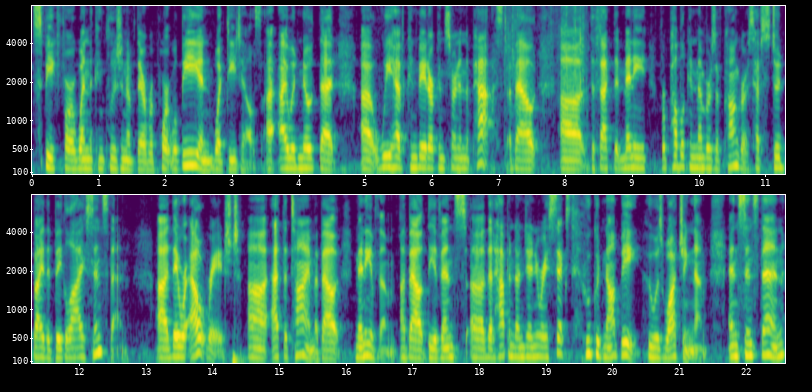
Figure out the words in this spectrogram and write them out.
speak for when the conclusion of their report will be and what details. I, I would note that uh, we have conveyed our concern in the past about uh, the fact that many Republican members of Congress have stood by the big lie since then. Uh, they were outraged uh, at the time about many of them about the events uh, that happened on January 6th. Who could not be? Who was watching them? And since then,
